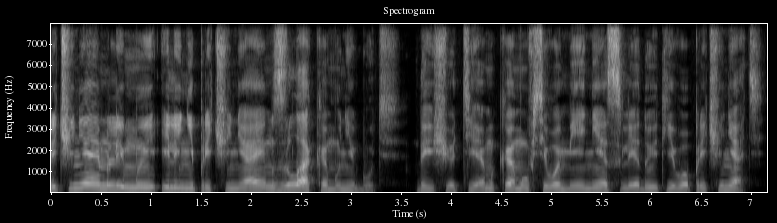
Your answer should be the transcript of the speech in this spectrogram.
причиняем ли мы или не причиняем зла кому-нибудь, да еще тем, кому всего менее следует его причинять?»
